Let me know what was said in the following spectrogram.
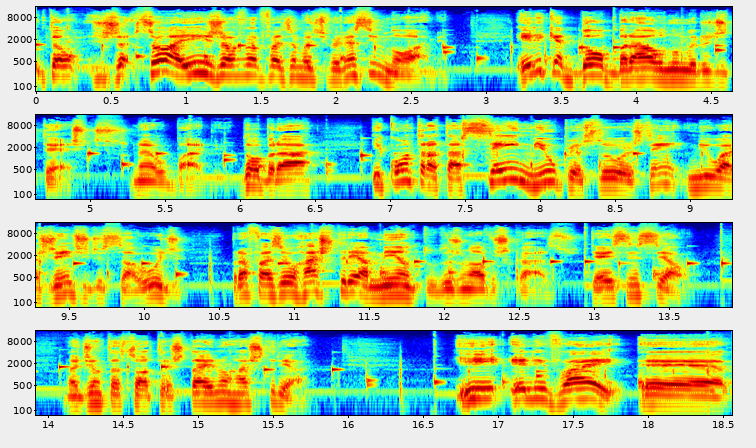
Então, já, só aí já vai fazer uma diferença enorme. Ele quer dobrar o número de testes, né, o Biden, dobrar e contratar 100 mil pessoas, 100 mil agentes de saúde para fazer o rastreamento dos novos casos, que é essencial. Não adianta só testar e não rastrear. E ele vai é,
